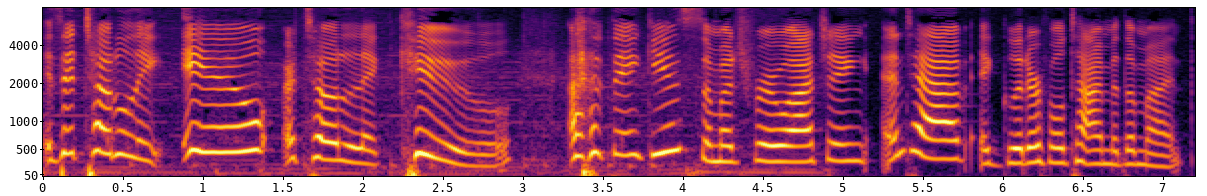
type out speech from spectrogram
Is it totally ew or totally cool? Thank you so much for watching and have a glitterful time of the month.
